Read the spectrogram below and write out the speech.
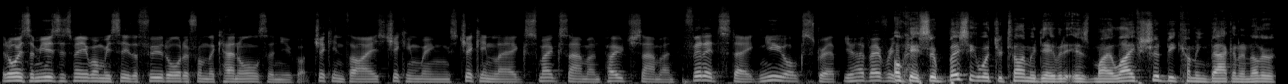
it always amuses me when we see the food order from the kennels and you've got chicken thighs, chicken wings, chicken legs, smoked salmon, poached salmon, fillet steak, New York strip. You have everything. Okay, so basically what you're telling me, David, is my life should be coming back in another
